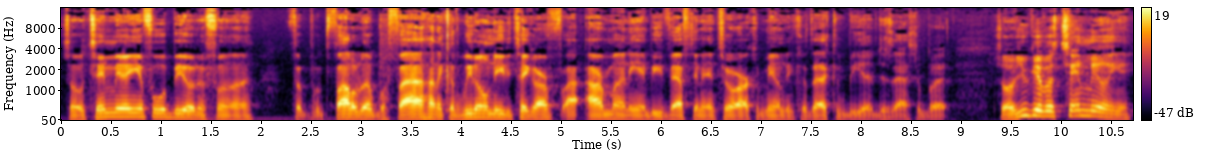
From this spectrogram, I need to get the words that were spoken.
So 10 million for a building fund, followed up with 500 because we don't need to take our our money and be vested into our community because that can be a disaster. But so if you give us 10 million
